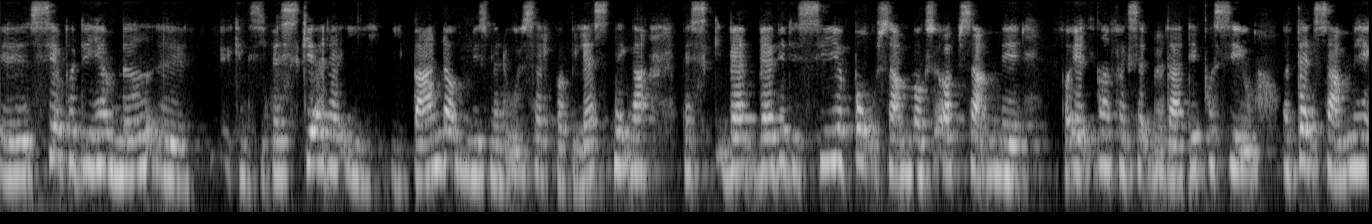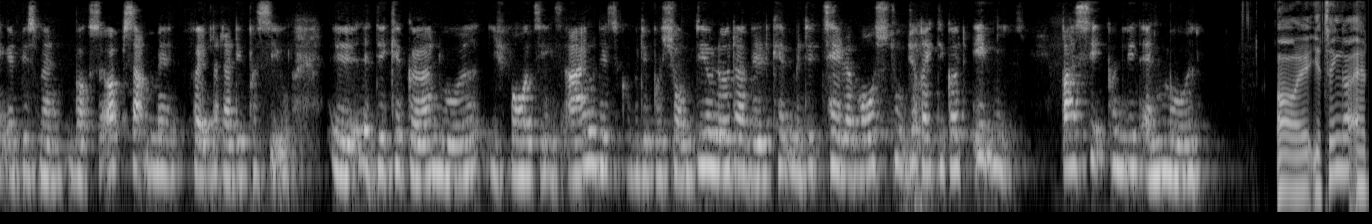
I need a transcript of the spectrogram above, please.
øh, ser på det her med, øh, kan man sige, hvad sker der i, i barndommen, hvis man er udsat for belastninger? Hvad, hvad, hvad vil det sige at bo sammen, vokse op sammen med forældre, for eksempel, der er depressive, og den sammenhæng, at hvis man vokser op sammen med forældre, der er depressive, øh, at det kan gøre noget i forhold til ens egen risiko for depression, det er jo noget, der er velkendt, men det taler vores studie rigtig godt ind i. Bare se på en lidt anden måde. Og øh, jeg tænker, at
